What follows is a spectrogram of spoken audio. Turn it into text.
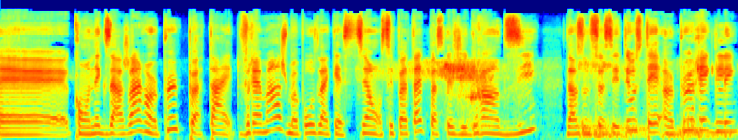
euh, qu'on exagère un peu? Peut-être Vraiment, je me pose la question. C'est peut-être parce que j'ai grandi dans une société où c'était un peu réglé.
